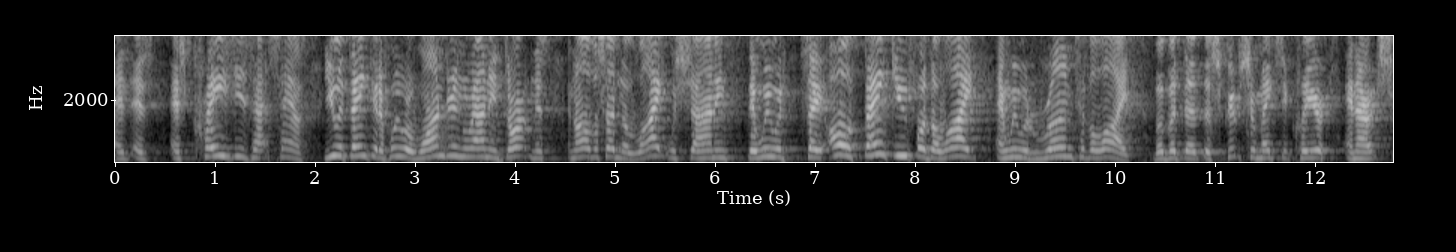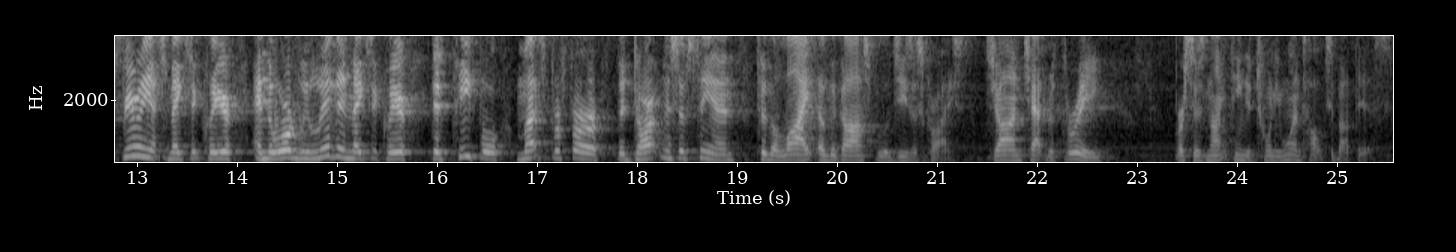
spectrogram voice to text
as, as, as crazy as that sounds, you would think that if we were wandering around in darkness and all of a sudden the light was shining, that we would say, Oh, thank you for the light, and we would run to the light. But, but the, the scripture makes it clear, and our experience makes it clear, and the world we live in makes it clear that people much prefer the darkness of sin to the light of the gospel of Jesus Christ. John chapter 3, verses 19 to 21 talks about this.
